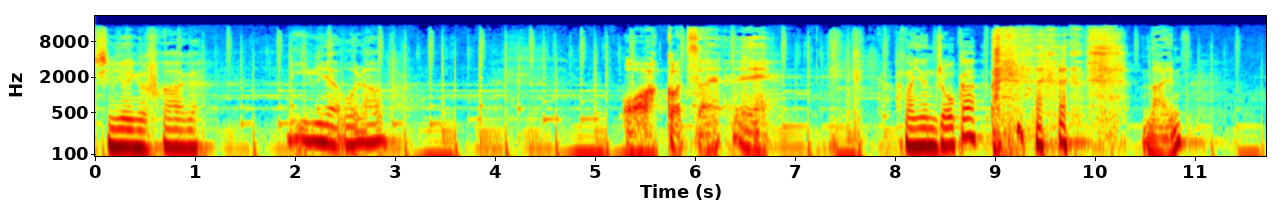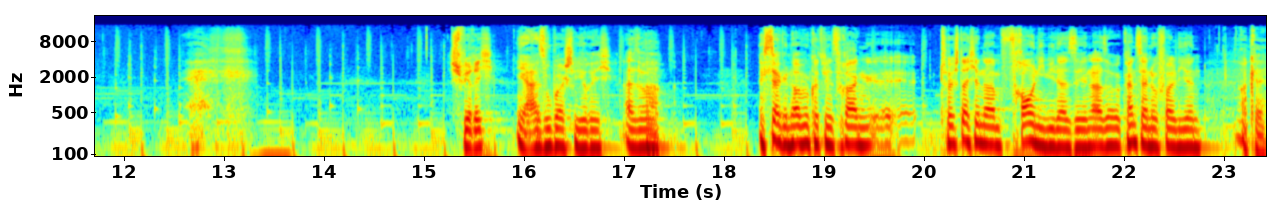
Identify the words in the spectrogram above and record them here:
schwierige Frage. Nie wieder Urlaub. Oh, Gott sei ey. Hat man hier einen Joker? Nein. Schwierig. Ja, super schwierig. Also, Ah. ist ja genau, wir könnten jetzt fragen, äh, Töchterchen einer Frau nie wiedersehen. Also, kannst ja nur verlieren. Okay.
